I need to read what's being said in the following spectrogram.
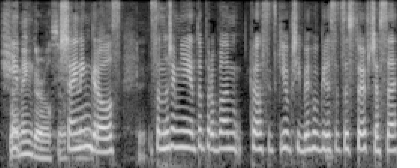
Shining Girls. jo. Shining Girls. Okay. Samozřejmě je to problém klasického příběhu, kde se cestuje v čase,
